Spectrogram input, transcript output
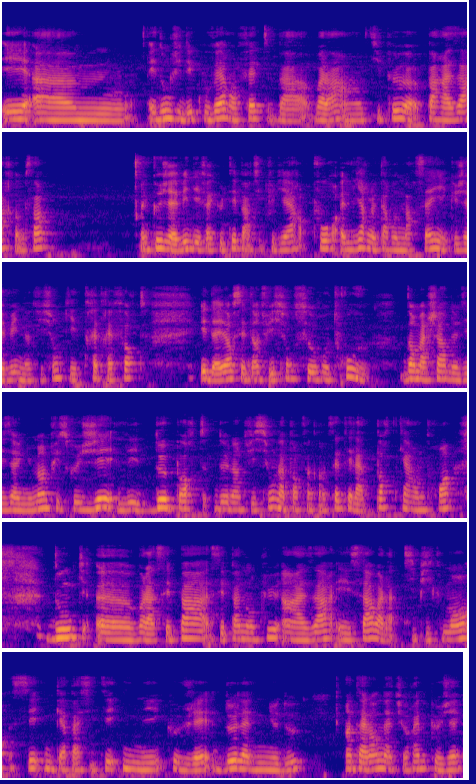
Et, euh, et donc j'ai découvert en fait, bah voilà, un petit peu par hasard comme ça, que j'avais des facultés particulières pour lire le tarot de Marseille et que j'avais une intuition qui est très très forte. Et d'ailleurs, cette intuition se retrouve dans ma charte de design humain puisque j'ai les deux portes de l'intuition, la porte 57 et la porte 43. Donc euh, voilà, c'est pas c'est pas non plus un hasard et ça voilà, typiquement, c'est une capacité innée que j'ai de la ligne 2, un talent naturel que j'ai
